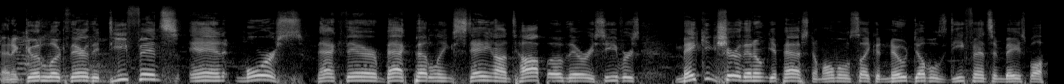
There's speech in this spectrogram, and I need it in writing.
And a good look there. The defense and Morse back there, backpedaling, staying on top of their receivers, making sure they don't get past them. Almost like a no doubles defense in baseball,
